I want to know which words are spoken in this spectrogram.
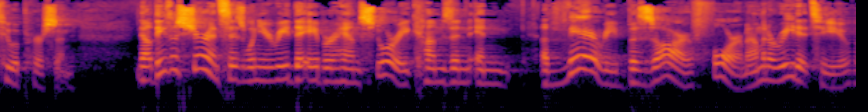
to a person. Now, these assurances, when you read the Abraham story, comes in, in a very bizarre form. I'm going to read it to you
